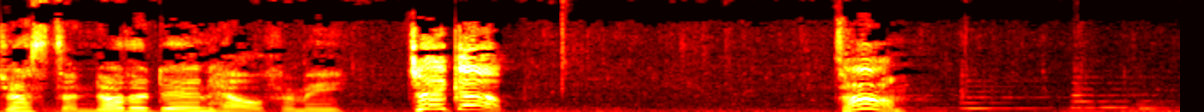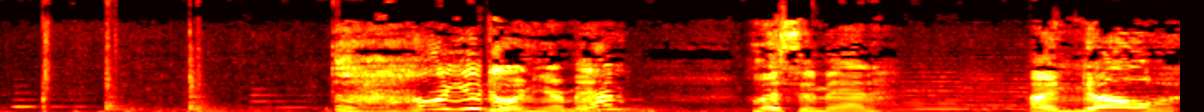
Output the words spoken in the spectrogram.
Just another day in hell for me. Jacob! Tom! The hell are you doing here, man? Listen, man. I know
